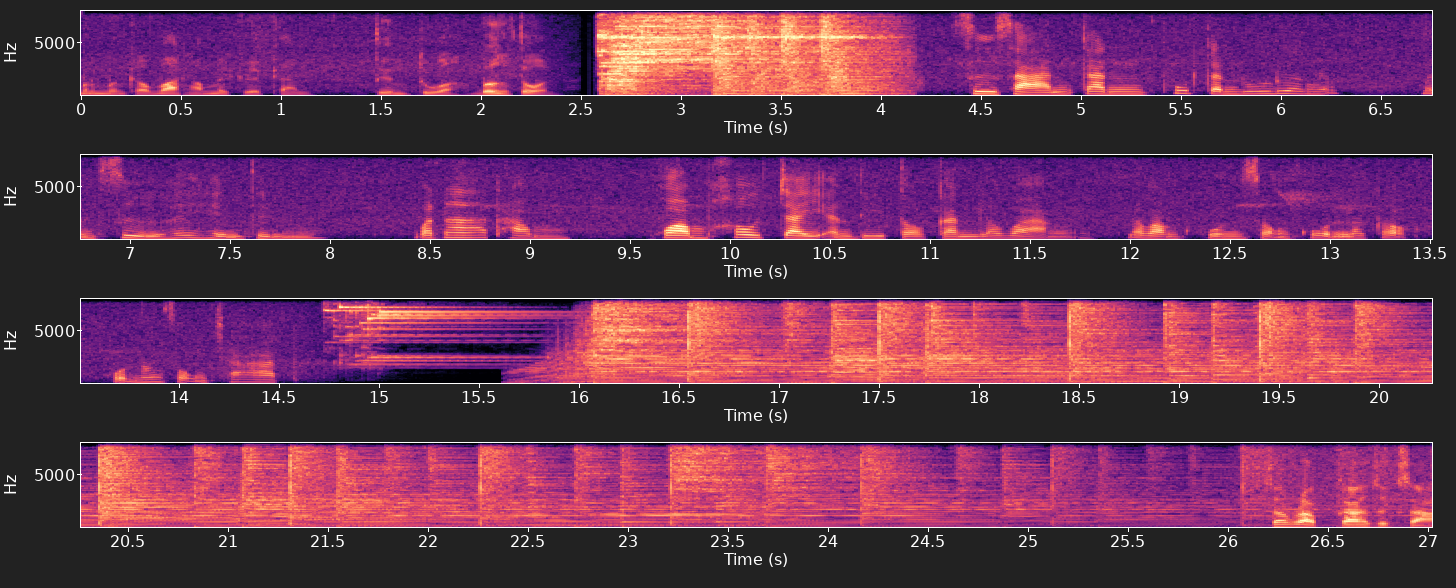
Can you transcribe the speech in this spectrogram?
มันเหมือนกับว่าทำให้เกิดการตื่นตัวเบื้องต้น สื่อสารกันพูดกันรู้เรื่องเนี่ยมันสื่อให้เห็นถึง วัฒนธรรม ความเข้าใจอันดีต่อกันระหว่างระหว่างคนสองคนแล้วก็คนทั้งสองชาติ สำหรับการศึกษา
